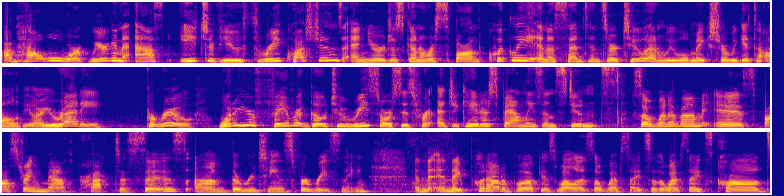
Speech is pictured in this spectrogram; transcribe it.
Um, how it will work, we're going to ask each of you three questions, and you're just going to respond quickly in a sentence or two, and we will make sure we get to all of you. Are you ready? Peru, what are your favorite go to resources for educators, families, and students? So, one of them is fostering math practices, um, the routines for reasoning. And, and they've put out a book as well as a website. So, the website's called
